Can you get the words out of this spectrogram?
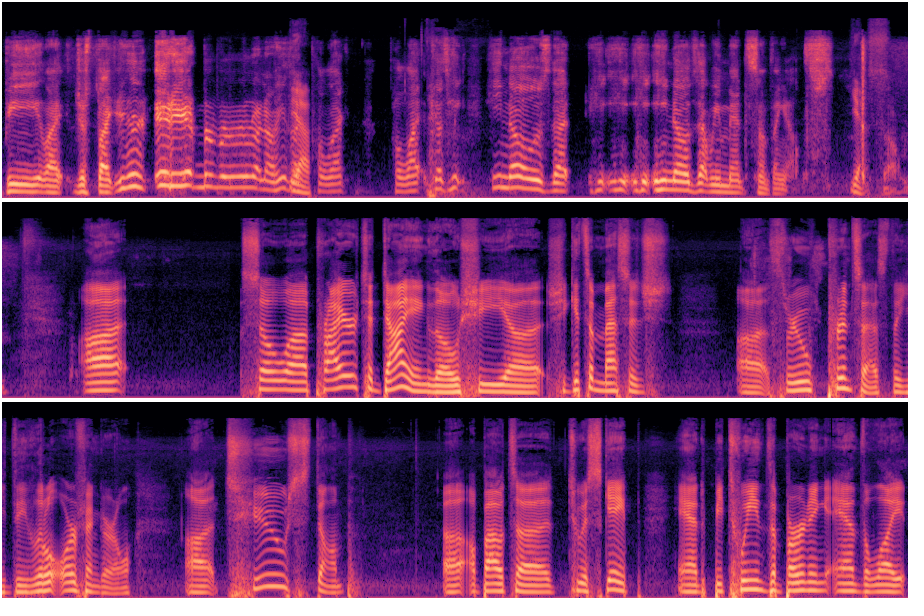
be like, just like you're an idiot. blah, blah, blah, blah." No, he's Yeah. like polite, polite because he he knows that he, he he- knows that we meant something else. yes. So Uh, so uh, prior to dying, though, she uh, she gets a message uh, through Princess, the the little orphan girl, uh, to Stump uh, about uh, to escape, and between the burning and the light,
